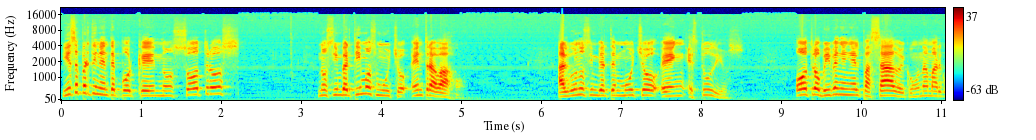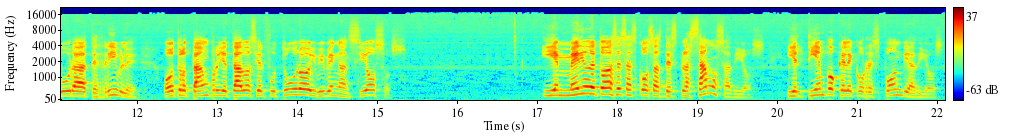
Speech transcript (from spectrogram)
Y eso es pertinente porque nosotros nos invertimos mucho en trabajo. Algunos invierten mucho en estudios. Otros viven en el pasado y con una amargura terrible. Otros están proyectados hacia el futuro y viven ansiosos. Y en medio de todas esas cosas desplazamos a Dios y el tiempo que le corresponde a Dios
